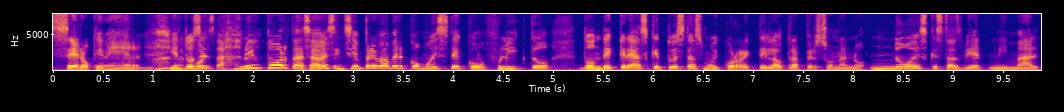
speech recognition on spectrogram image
cero que ver. Y entonces no importa, no importa ¿sabes? Y siempre va a haber como este conflicto donde creas que tú estás muy correcta y la otra persona no. No es que estás bien ni mal,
